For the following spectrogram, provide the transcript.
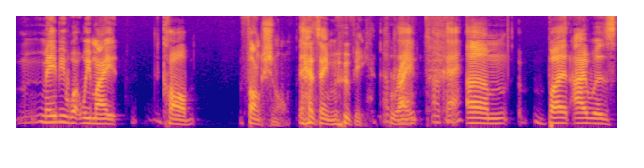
maybe what we might call functional as a movie, Okay. right? Okay. Um, but I was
